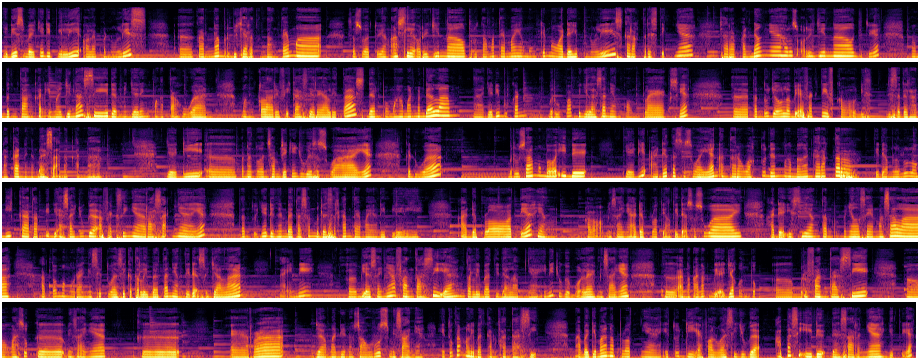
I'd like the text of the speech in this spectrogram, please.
Jadi sebaiknya dipilih oleh penulis e, karena berbicara tentang tema, sesuatu yang asli original, terutama tema yang mungkin mewadahi penulis, karakteristiknya, cara pandangnya harus original gitu ya, membentangkan imajinasi dan menjaring pengetahuan, mengklarifikasi realitas dan pemahaman mendalam. Nah, jadi bukan berupa penjelasan yang kompleks ya. e, tentu jauh lebih efektif kalau lebih disederhanakan dengan bahasa anak-anak. Jadi e, penentuan subjeknya juga sesuai ya. Kedua, berusaha membawa ide. Jadi ada kesesuaian antara waktu dan pengembangan karakter. Tidak melulu logika, tapi diasah juga afeksinya, rasanya ya. Tentunya dengan batasan berdasarkan tema yang dipilih. Ada plot ya yang kalau misalnya ada plot yang tidak sesuai, ada isi yang tanpa penyelesaian masalah, atau mengurangi situasi keterlibatan yang tidak sejalan. Nah, ini e, biasanya fantasi ya yang terlibat di dalamnya. Ini juga boleh misalnya anak-anak diajak untuk e, berfantasi e, masuk ke misalnya ke era zaman dinosaurus misalnya itu kan melibatkan fantasi. Nah bagaimana plotnya? Itu dievaluasi juga. Apa sih ide dasarnya gitu ya?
